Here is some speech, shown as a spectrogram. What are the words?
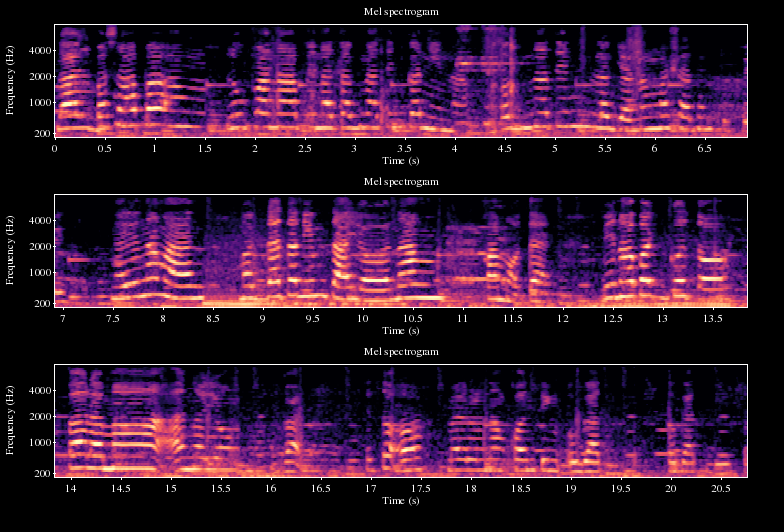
Dahil basa pa ang lupa na pinatag natin kanina, huwag natin lagyan ng masyadong tubig. Ngayon naman, magtatanim tayo ng kamote. Binabad ko to para maano yung ugat. Ito oh, mayroon ng konting ugat ugat dito.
